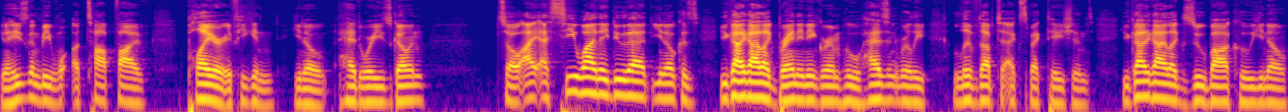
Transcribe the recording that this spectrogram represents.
You know, he's going to be a top five player if he can, you know, head where he's going. So I, I see why they do that, you know, because you got a guy like Brandon Ingram who hasn't really lived up to expectations. You got a guy like Zubac who, you know,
